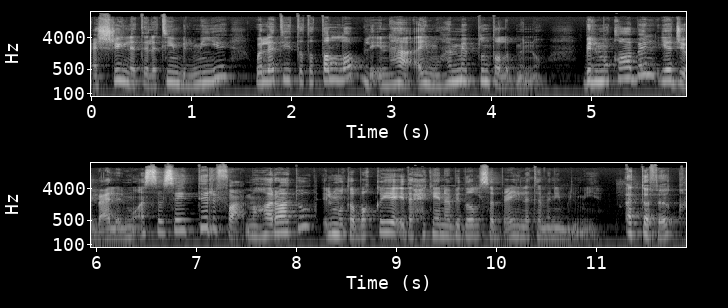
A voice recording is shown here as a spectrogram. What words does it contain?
20 ل 30% والتي تتطلب لإنهاء أي مهمة بتنطلب منه. بالمقابل يجب على المؤسسة ترفع مهاراته المتبقية إذا حكينا بضل 70 ل 80% أتفق.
